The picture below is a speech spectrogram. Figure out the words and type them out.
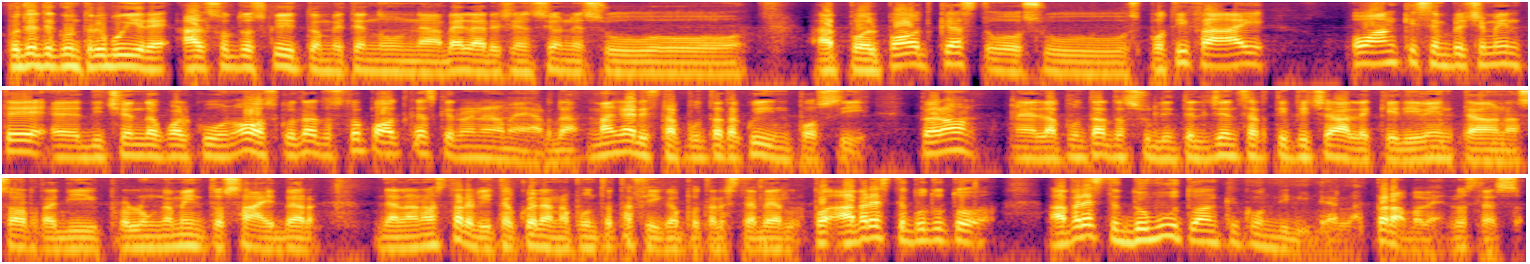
Potete contribuire al sottoscritto mettendo una bella recensione su Apple Podcast o su Spotify, o anche semplicemente eh, dicendo a qualcuno, oh, ho ascoltato sto podcast che non è una merda. Magari sta puntata qui un po' sì, però eh, la puntata sull'intelligenza artificiale che diventa una sorta di prolungamento cyber della nostra vita, quella è una puntata figa, potreste averla. Avreste potuto, avreste dovuto anche condividerla, però vabbè, lo stesso.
